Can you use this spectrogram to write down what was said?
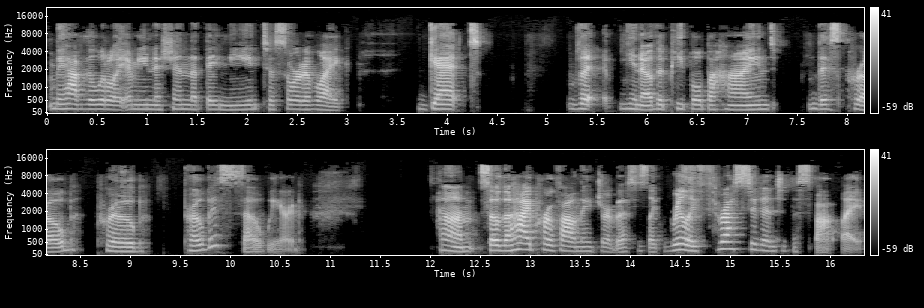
they have the little ammunition that they need to sort of like get the you know the people behind this probe probe probe is so weird um so the high profile nature of this is like really thrusted into the spotlight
